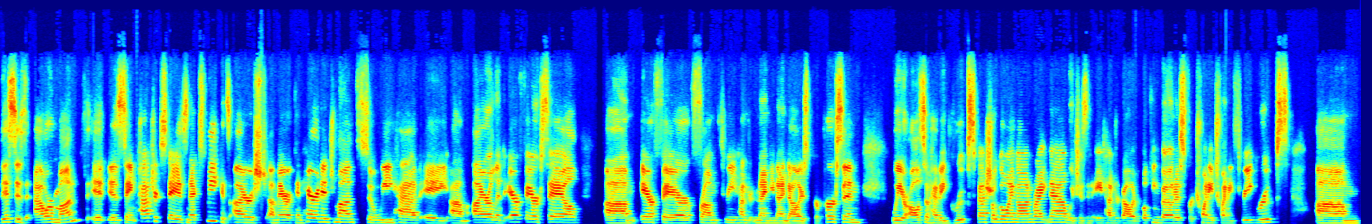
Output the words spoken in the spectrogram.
this is our month. It is St. Patrick's Day is next week. It's Irish American Heritage Month. So we have a um, Ireland airfare sale, um, airfare from $399 per person. We are also have a group special going on right now, which is an $800 booking bonus for 2023 groups. Um,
